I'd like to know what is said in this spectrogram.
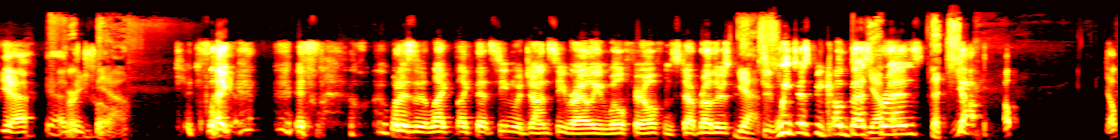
Yeah, yeah, I For- think so. Yeah, It's like it's what is it like? Like that scene with John C. Reilly and Will Ferrell from Step Brothers. yes, Did we just become best Yep. friends? That's Yep. Yep. yep.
